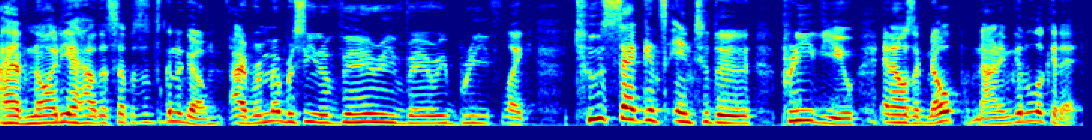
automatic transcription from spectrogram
I have no idea how this episode's gonna go. I remember seeing a very, very brief, like two seconds into the preview, and I was like, "Nope, not even gonna look at it."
